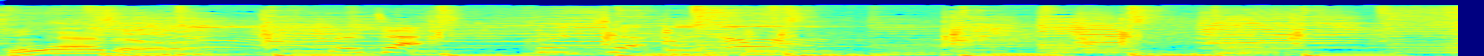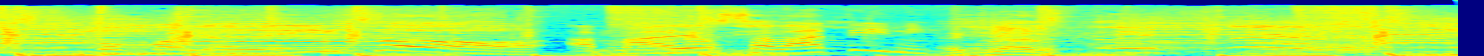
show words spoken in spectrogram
Claro. Escucha, escucha. Como lo dijo Amadeo Sabatini. Eh, claro. Claro.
